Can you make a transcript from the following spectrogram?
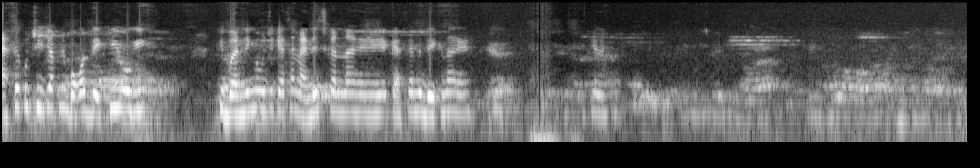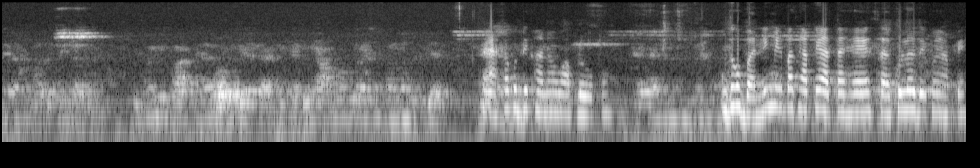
ऐसे कुछ चीज़ें आपने बहुत देखी होगी कि बर्निंग में मुझे कैसे मैनेज करना है, या कैसे हमें देखना है। ये देखो। ऐसा कुछ दिखाना हो आप लोगों को। देखो बर्निंग मेरे पास यहाँ पे आता है। सर्कुलर देखो यहाँ पे।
